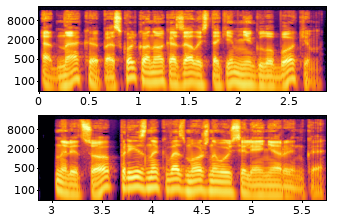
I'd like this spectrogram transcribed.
Однако, поскольку оно оказалось таким неглубоким, налицо признак возможного усиления рынка.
